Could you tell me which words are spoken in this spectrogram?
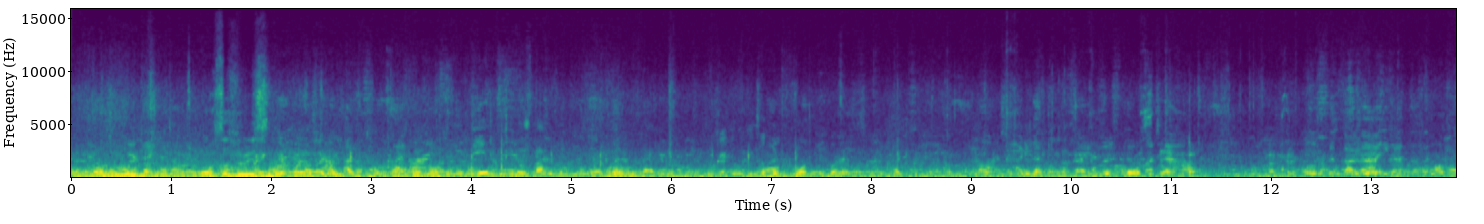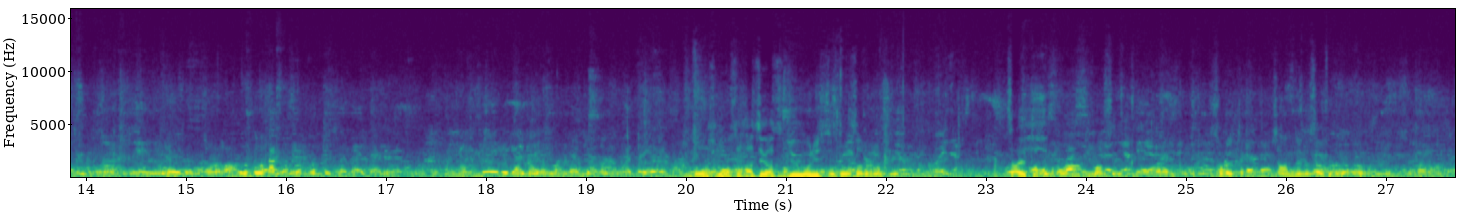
ち。お久しぶりです。あといま。うして。りとす。動ってありがとうございます。ありがとうございます。ありがとうございます？ありがとうございます。ありがとうございます？八月十五日。とうます？うござます。それともチャンネル。あ。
